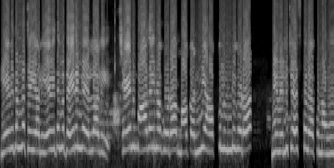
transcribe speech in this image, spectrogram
ఏ విధంగా చేయాలి ఏ విధంగా ధైర్యంగా వెళ్ళాలి చేను మాదైనా కూడా మాకు అన్ని హక్కులు ఉండి కూడా మేము వెళ్ళి చేసుకోలేకున్నాము.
